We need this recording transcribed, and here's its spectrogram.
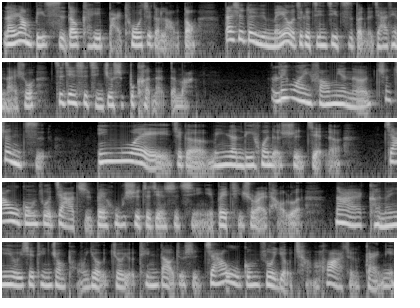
来让彼此都可以摆脱这个劳动。但是对于没有这个经济资本的家庭来说，这件事情就是不可能的嘛。另外一方面呢，这阵子。因为这个名人离婚的事件呢，家务工作价值被忽视这件事情也被提出来讨论。那可能也有一些听众朋友就有听到，就是家务工作有偿化这个概念，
